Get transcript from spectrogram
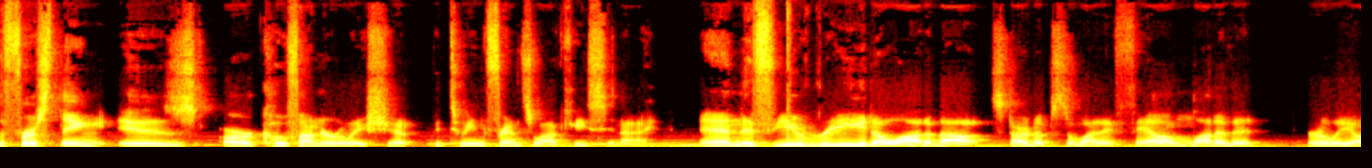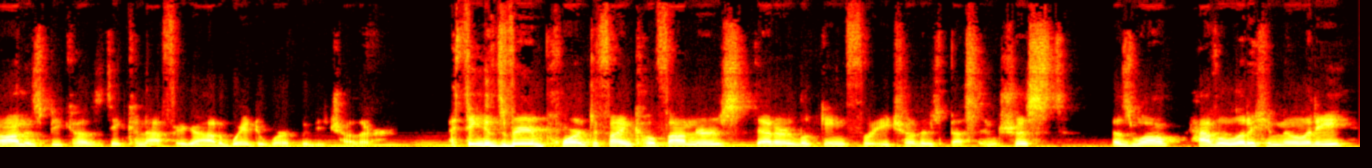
the first thing is our co founder relationship between Francois, Casey, and I. And if you read a lot about startups and why they fail, a lot of it early on is because they cannot figure out a way to work with each other. I think it's very important to find co founders that are looking for each other's best interest as well. Have a little humility,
